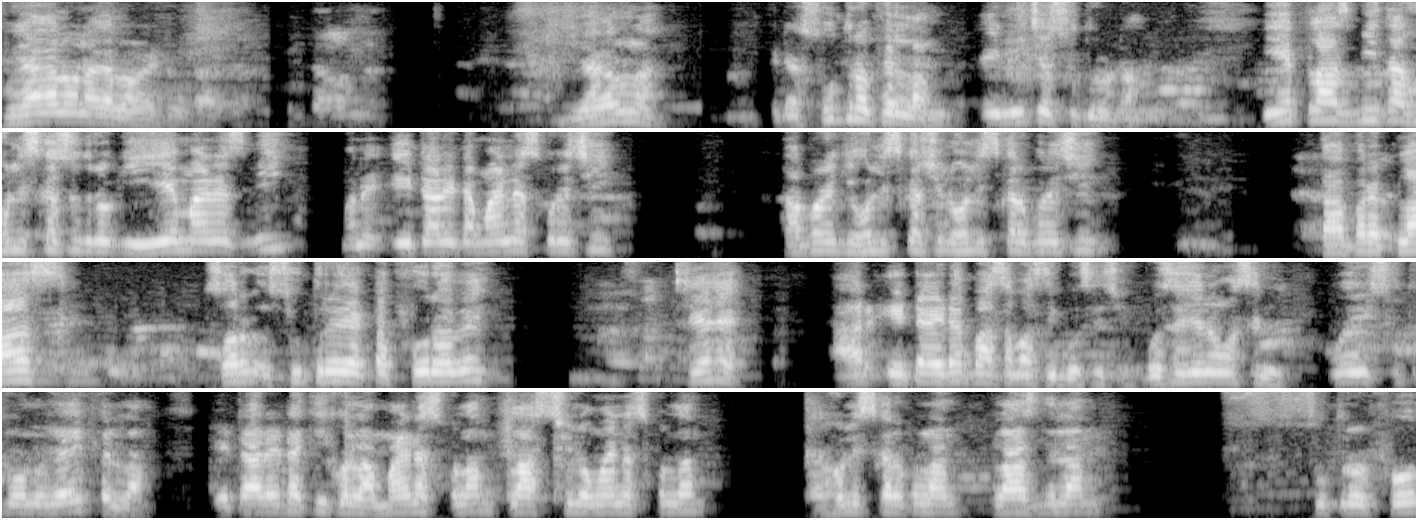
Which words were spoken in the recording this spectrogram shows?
বুঝা গেল না গেল না একটু? বুঝা গেল না? এটা সূত্র ফেললাম, এই নিচের সূত্রটা। এ প্লাস বি তার হোল স্কয়ার সূত্র কি? এ মাইনাস বি মানে এটার এটা মাইনাস করেছি। তারপরে কি হোল ছিল? হোল স্কয়ার করেছি। তারপরে প্লাস সূত্রে একটা ফোর হবে। ঠিক আছে? আর এটা এটা পাশাপাশি বসেছে। বসেছে না বসেনি? ওই সূত্র অনুযায়ী ফেললাম। এটা আর এটা কি করলাম? মাইনাস করলাম প্লাস ছিল মাইনাস করলাম। হোল স্কয়ার করলাম প্লাস দিলাম সূত্র ফোর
